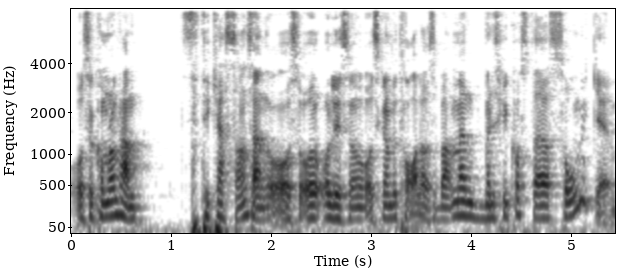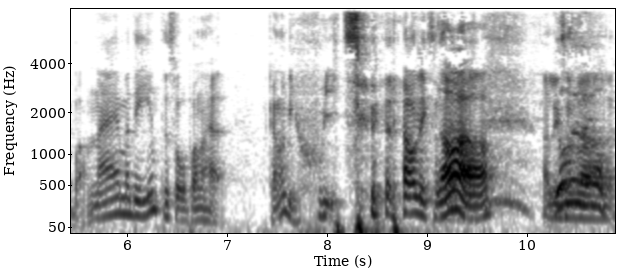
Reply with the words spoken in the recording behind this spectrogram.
Och så kommer de fram till kassan sen då och, så, och, och, liksom, och ska de betala och så bara, men, men det skulle kosta så mycket. Bara, Nej men det är inte så på den här. Då kan de bli skitsura och liksom Ja, ja. ja, liksom ja, ja, ja. bara-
